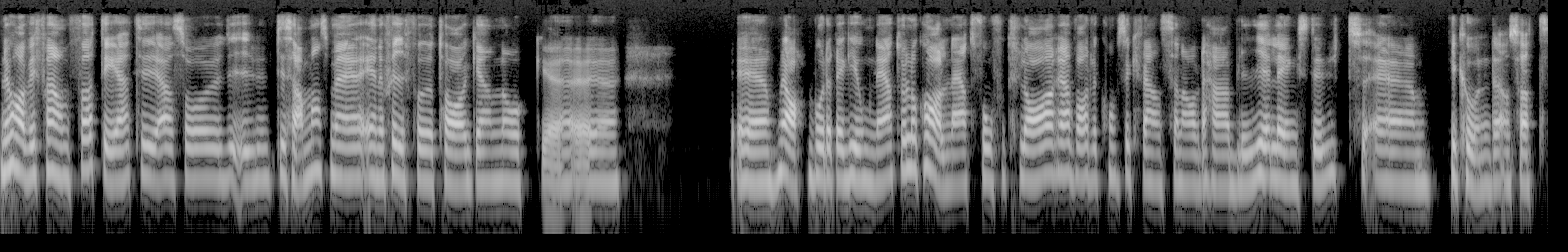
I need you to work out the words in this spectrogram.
nu har vi framfört det till, alltså, tillsammans med energiföretagen och eh, eh, ja, både regionnät och lokalnät för att förklara vad konsekvenserna av det här blir längst ut eh, till kunden så att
